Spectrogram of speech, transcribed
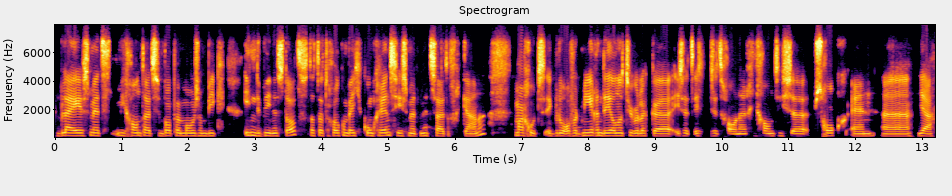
blij is met migranten uit Zimbabwe en Mozambique in de binnenstad. Dat er toch ook een beetje concurrentie is met, met Zuid-Afrikanen. Maar goed, ik bedoel, over het merendeel natuurlijk uh, is, het, is het gewoon een gigantische schok en uh, ja,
